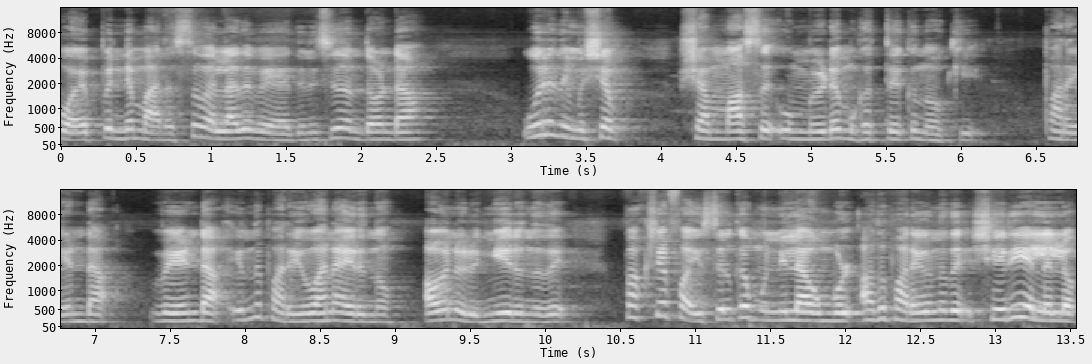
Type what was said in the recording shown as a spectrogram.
പോയപ്പോൾ എന്റെ മനസ്സ് വല്ലാതെ വേദനിച്ചത് എന്തുകൊണ്ടാ? ഒരു നിമിഷം ഷമ്മാസ് ഉമ്മയുടെ മുഖത്തേക്ക് നോക്കി. പറയണ്ട വേണ്ട എന്ന് പറയുവാനായിരുന്നു അവൻ ഒരുങ്ങിയിരുന്നത്. പക്ഷെ ഫൈസൽക്ക് മുന്നിലാകുമ്പോൾ അത് പറയുന്നത് ശരിയല്ലല്ലോ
